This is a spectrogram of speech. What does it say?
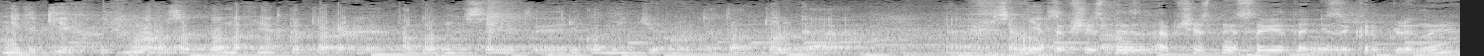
Никаких норм, законов нет, которые подобные советы регламентируют. Это только э, Нет, общественные, общественные советы, они закреплены.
